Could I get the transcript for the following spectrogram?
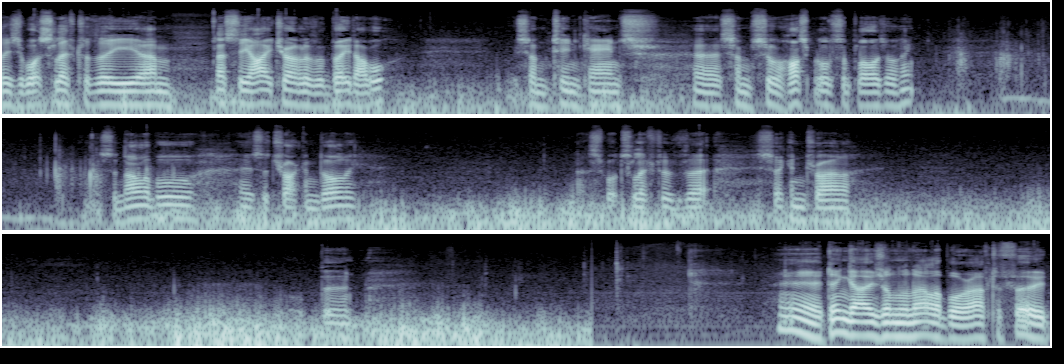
these are what's left of the um, that's the A trailer of a B double with some tin cans uh, some sort of hospital supplies I think. There's the nullarbor there's the truck and dolly. That's what's left of that second trailer. Burnt. Yeah dingoes on the nullarbor after food.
